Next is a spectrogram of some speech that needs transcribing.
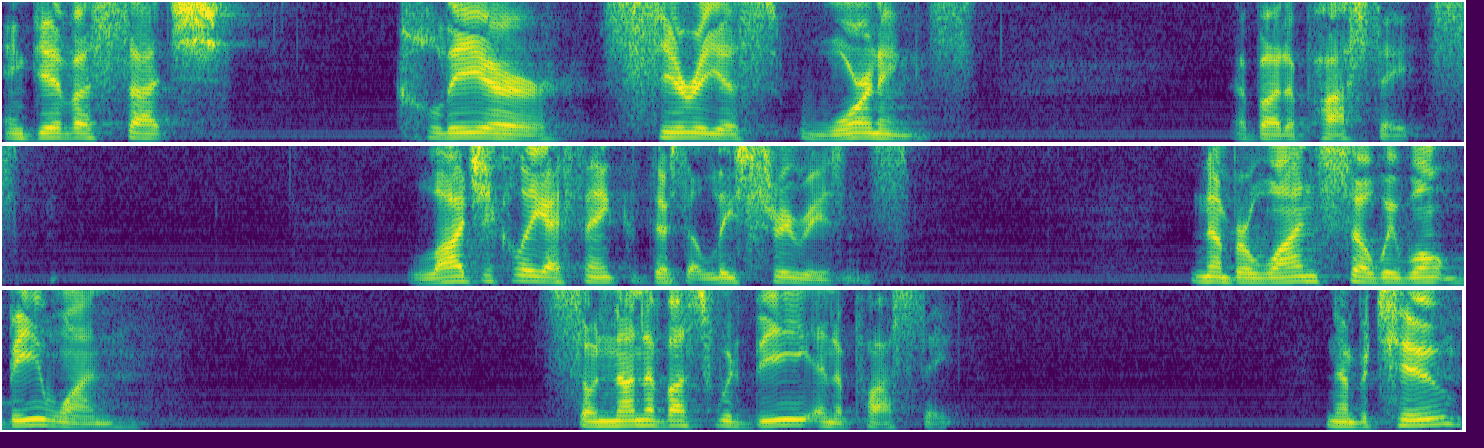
and give us such clear, serious warnings about apostates? Logically, I think there's at least three reasons. Number one, so we won't be one. So none of us would be an apostate. Number two,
